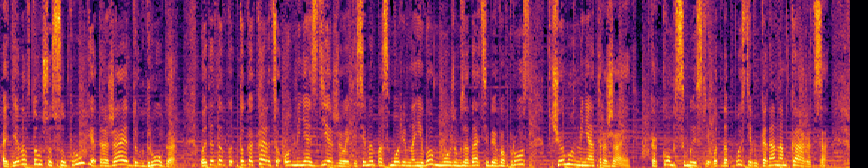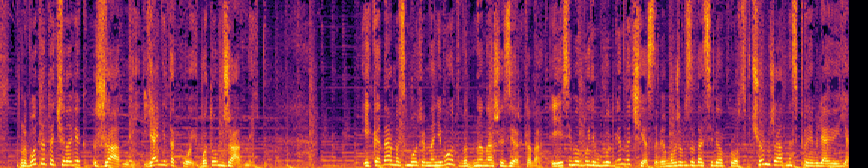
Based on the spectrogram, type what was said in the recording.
Э, дело в том, что супруги отражают друг друга. Вот это только кажется, он меня сдерживает. Если мы посмотрим на него, мы можем задать себе вопрос, в чем он меня отражает, в каком смысле. Вот, допустим, когда нам кажется, вот этот человек жадный, я не такой, вот он жадный. И когда мы смотрим на него, вот, на наше зеркало, и если мы будем глубинно честными, можем задать себе вопрос, в чем жадность проявляю я?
